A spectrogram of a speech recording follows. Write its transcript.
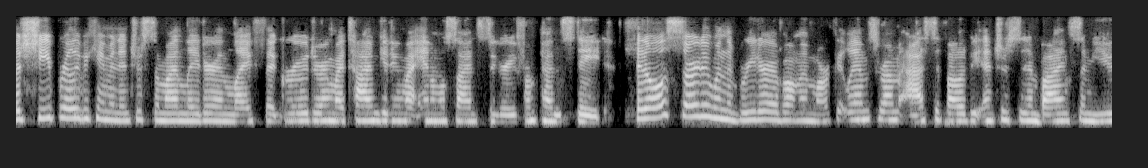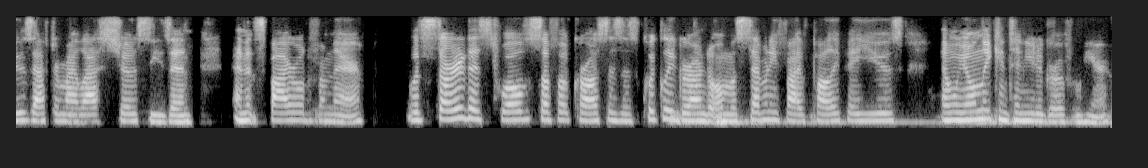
But sheep really became an interest of mine later in life that grew during my time getting my animal science degree from Penn State. It all started when the breeder I bought my market lambs from asked if I would be interested in buying some ewes after my last show season, and it spiraled from there. What started as 12 Suffolk crosses has quickly grown to almost 75 polypay ewes, and we only continue to grow from here.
